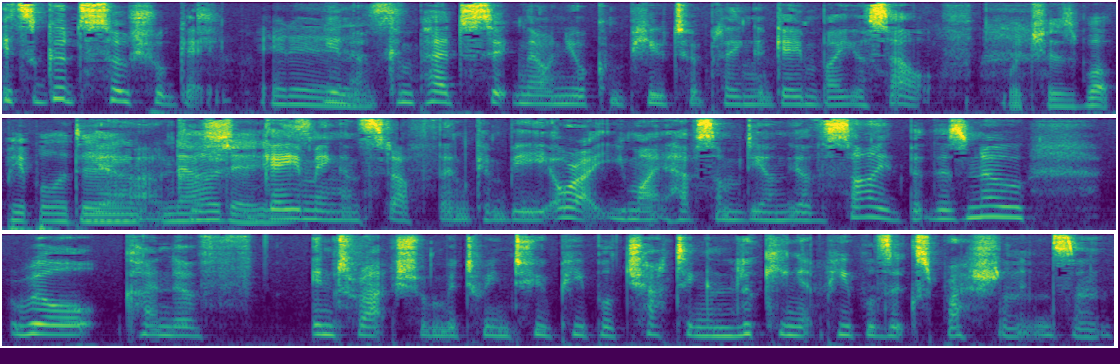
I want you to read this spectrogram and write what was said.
It's a good social game. It is. You know, compared to sitting there on your computer playing a game by yourself, which is what people are doing yeah, nowadays. Gaming and stuff then can be all right. You might have somebody on the other side, but there's no real kind of interaction between two people chatting and looking at people's expressions and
